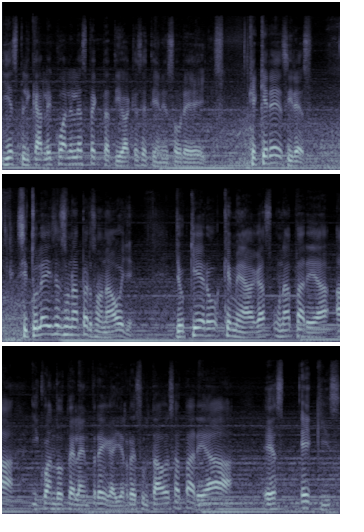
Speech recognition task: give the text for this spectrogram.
y explicarle cuál es la expectativa que se tiene sobre ellos. ¿Qué quiere decir eso? Si tú le dices a una persona, oye, yo quiero que me hagas una tarea A y cuando te la entrega y el resultado de esa tarea A es X,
